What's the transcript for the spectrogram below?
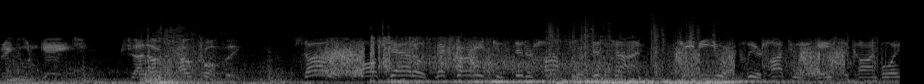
Free to engage. Shadow, how copy? Solid. Shadows. Mexarni is considered hostile at this time. TV, you are cleared hot to engage the convoy.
